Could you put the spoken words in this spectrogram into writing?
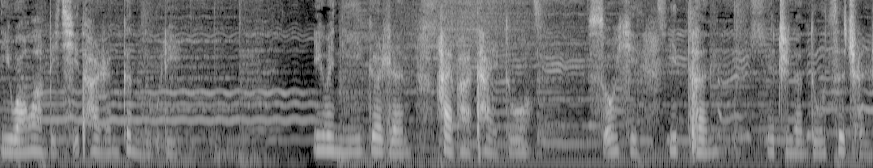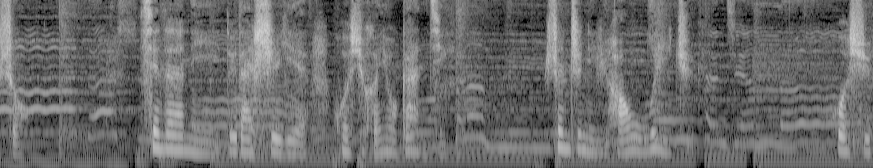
你往往比其他人更努力；因为你一个人害怕太多。所以你疼，也只能独自承受。现在的你对待事业或许很有干劲，甚至你毫无畏惧。或许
